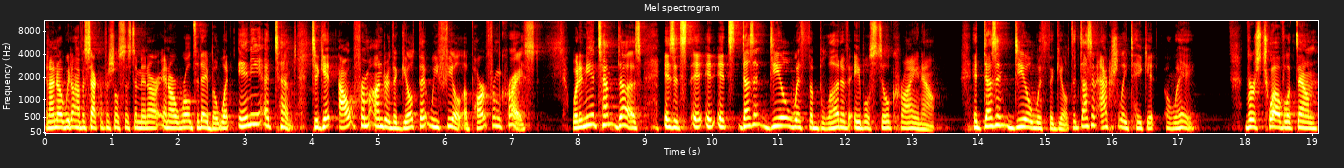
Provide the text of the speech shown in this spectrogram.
and I know we don't have a sacrificial system in our, in our world today, but what any attempt to get out from under the guilt that we feel apart from Christ what any attempt does is it, it doesn't deal with the blood of Abel still crying out. It doesn't deal with the guilt. It doesn't actually take it away. Verse 12, look down.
